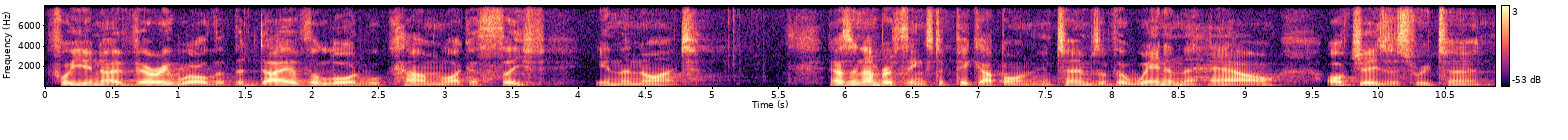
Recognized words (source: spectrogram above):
for you know very well that the day of the Lord will come like a thief in the night. Now, there's a number of things to pick up on in terms of the when and the how of Jesus' return.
